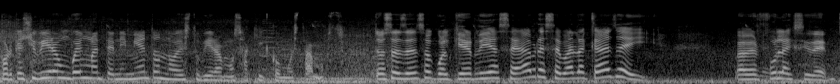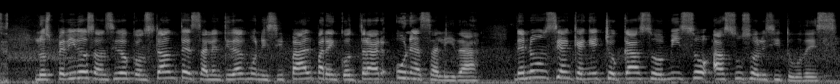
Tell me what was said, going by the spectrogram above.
Porque si hubiera un buen mantenimiento no estuviéramos aquí como estamos. Entonces eso cualquier día se abre, se va a la calle y va a haber full accidentes. Los pedidos han sido constantes a la entidad municipal para encontrar una salida. Denuncian que han hecho caso omiso a sus solicitudes.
